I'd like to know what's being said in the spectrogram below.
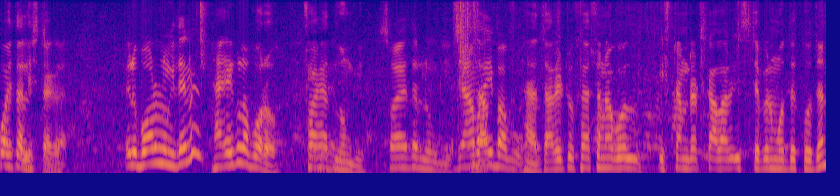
245 টাকা। এগুলো বড় লুঙ্গি তাই না? হ্যাঁ এগুলো বড়। ছয় হাত লুঙ্গি। ছয় হাতের লুঙ্গি। জামাই বাবু। হ্যাঁ যারা একটু ফ্যাশনেবল স্ট্যান্ডার্ড কালার স্টেপের মধ্যে খোঁজেন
